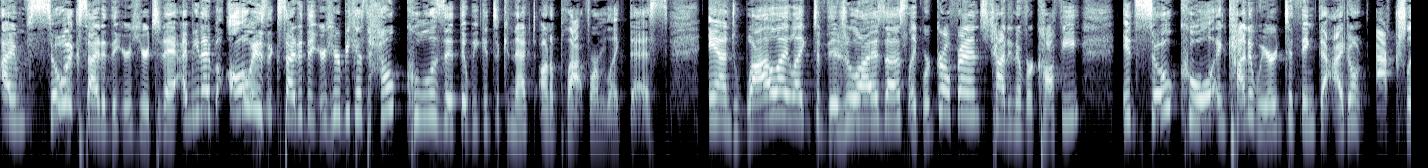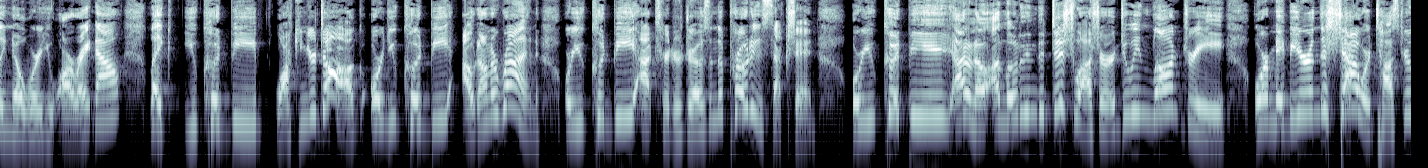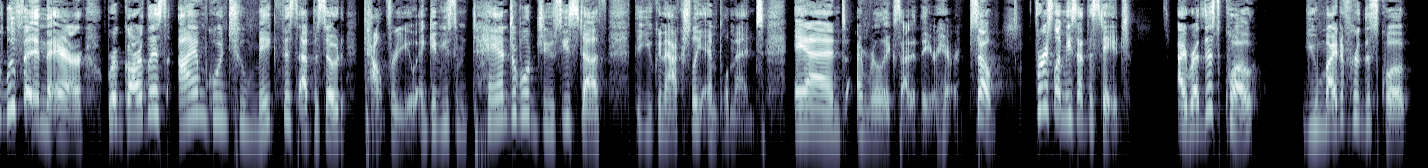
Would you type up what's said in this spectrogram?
I'm so excited that you're here today. I mean, I'm always excited that you're here because how cool is it that we get to connect on a platform like this? And while I like to visualize us like we're girlfriends chatting over coffee, it's so cool and kind of weird to think that I don't actually know where you are right now. Like you could be walking your dog or you could be out on a run or you could be at Trader Joe's in the produce section or you could be, I don't know, unloading the dishwasher or doing laundry or maybe you're in the shower, toss your loofah in the air Regardless, I am going to make this episode count for you and give you some tangible, juicy stuff that you can actually implement. And I'm really excited that you're here. So, first, let me set the stage. I read this quote. You might have heard this quote.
